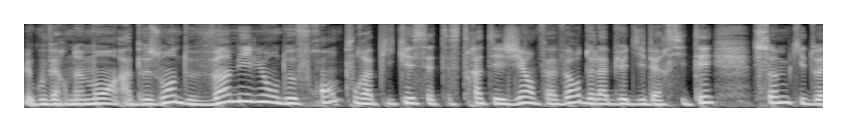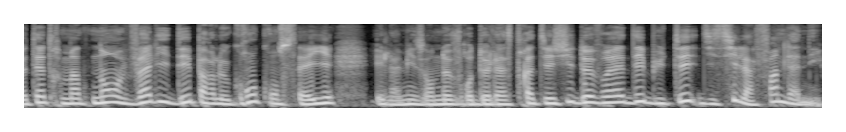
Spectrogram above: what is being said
Le gouvernement a besoin de 20 millions de francs pour appliquer cette stratégie en faveur de la biodiversité, somme qui doit être maintenant validée par le Grand Conseil. Et la mise en œuvre de la stratégie devrait débuter d'ici la fin de l'année.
